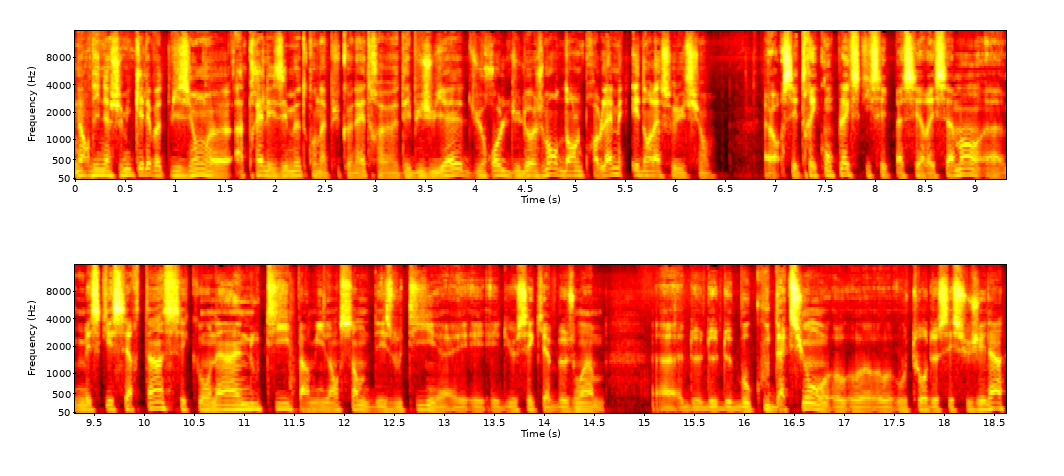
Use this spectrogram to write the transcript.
Nordine Hachemi, quelle est votre vision, euh, après les émeutes qu'on a pu connaître euh, début juillet, du rôle du logement dans le problème et dans la solution? Alors c'est très complexe ce qui s'est passé récemment, euh, mais ce qui est certain, c'est qu'on a un outil parmi l'ensemble des outils, et, Dieu sait qu'il y a besoin de, de, beaucoup d'actions autour de ces sujets-là.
